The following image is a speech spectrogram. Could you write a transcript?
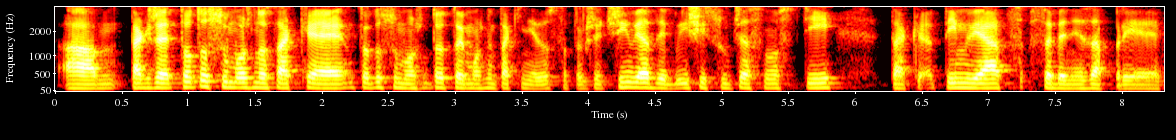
Um, takže toto sú možno také, toto, sú možno, toto je možno taký nedostatok, že čím viac je bližší súčasnosti, tak tým viac v sebe nezaprie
